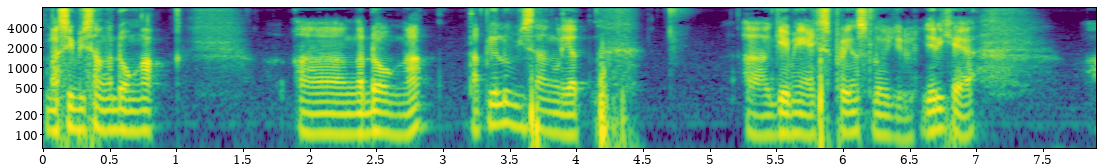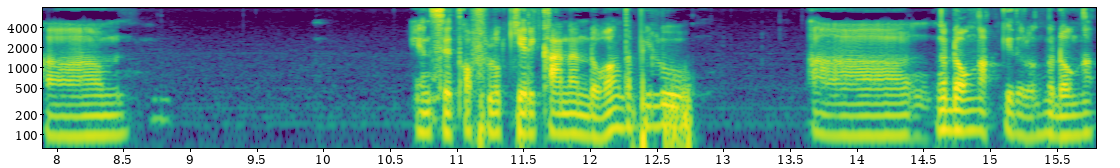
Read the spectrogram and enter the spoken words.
masih bisa ngedongak uh, ngedongak tapi lu bisa ngelihat uh, gaming experience lo gitu. Jadi kayak um, instead of lu kiri kanan doang tapi lu uh, ngedongak gitu loh ngedongak.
